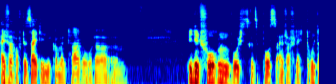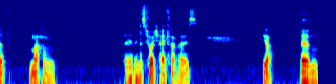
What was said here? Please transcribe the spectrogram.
einfach auf der Seite in die Kommentare oder ähm, in den Foren, wo ich das ganze poste, einfach vielleicht drunter machen, äh, wenn das für euch einfacher ist. Ja, ähm,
